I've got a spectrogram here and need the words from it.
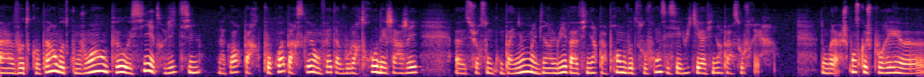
euh, votre copain, votre conjoint peut aussi être victime, d'accord? Pourquoi? Parce que en fait, à vouloir trop décharger euh, sur son compagnon, eh bien lui va finir par prendre votre souffrance et c'est lui qui va finir par souffrir. Donc voilà, je pense que je pourrais euh,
